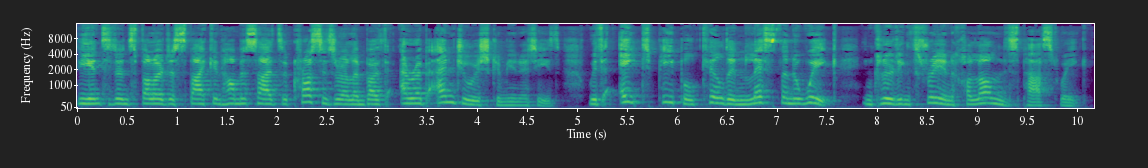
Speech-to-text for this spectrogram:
The incidents followed a spike in homicides across Israel in both Arab and Jewish communities, with eight people killed in less than a week, including three in Holon this past week.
